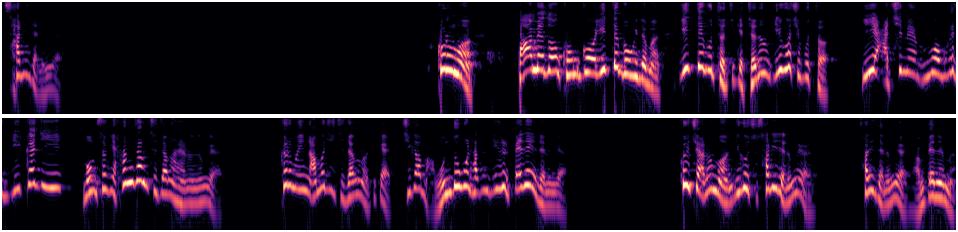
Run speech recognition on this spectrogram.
살이 되는 거야. 그러면 밤에도 굶고 이때 보게 되면 이때부터 어떻게 저녁 7시부터 이 아침에 뭐, 뭐 이까지 몸속에 항상 저장을 해 놓는 거야. 그러면 이 나머지 저장은 어떻게 해? 지가 막 운동을 하든지 이걸 빼내야 되는 거야. 그렇지 않으면 이거 살이 되는 거예요. 살이 되는 거예요. 안 빼내면.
